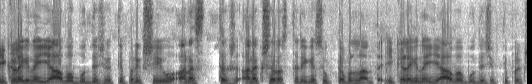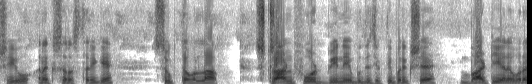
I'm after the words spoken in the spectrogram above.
ಈ ಕೆಳಗಿನ ಯಾವ ಬುದ್ಧಿಶಕ್ತಿ ಪರೀಕ್ಷೆಯು ಅನಸ್ತ ಅನಕ್ಷರಸ್ಥರಿಗೆ ಸೂಕ್ತವಲ್ಲ ಅಂತ? ಈ ಕೆಳಗಿನ ಯಾವ ಬುದ್ಧಿಶಕ್ತಿ ಪರೀಕ್ಷೆಯು ಅನಕ್ಷರಸ್ಥರಿಗೆ ಸೂಕ್ತವಲ್ಲ? ಸ್ಟ್ರಾನ್ಫೋರ್ಡ್ ಬೀನೆ ಬುದ್ಧಿಶಕ್ತಿ ಪರೀಕ್ಷೆ, ಭಾಟಿಯರವರ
